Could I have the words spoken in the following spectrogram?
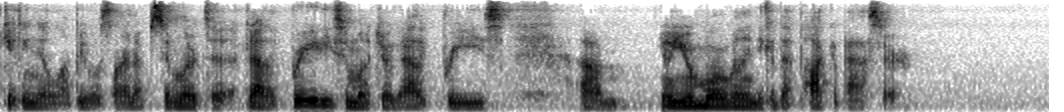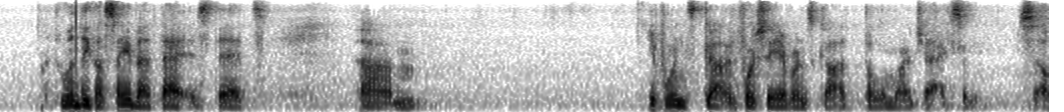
getting in a lot of people's lineup, similar to a guy like Brady, similar to a guy like Brees. Um, you know, you're more willing to get that pocket passer. The one thing I'll say about that is that um, everyone's got, unfortunately, everyone's got the Lamar Jackson. So,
